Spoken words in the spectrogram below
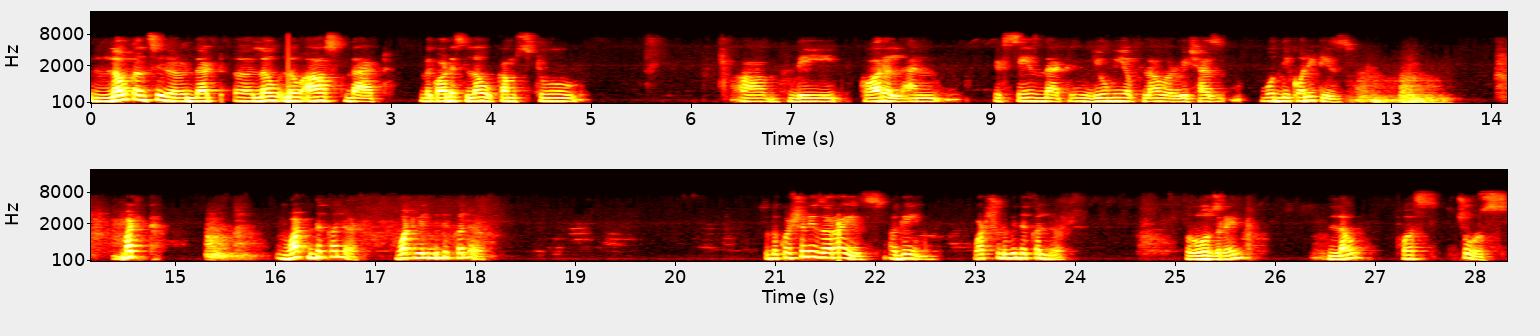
love considered that uh, love love asked that the goddess love comes to um, the coral and it says that give me a flower which has both the qualities. But what the color? What will be the color so the question is arise again. What should be the color? Rose red. Love first chose.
